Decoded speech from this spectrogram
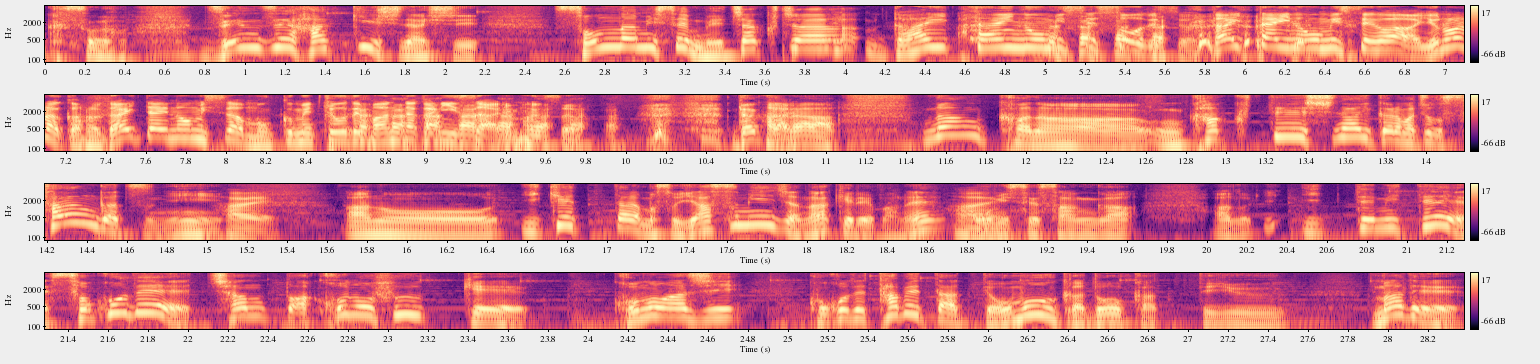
かその全然はっきりしないしそんな店めちゃくちゃ大体のお店そうですよ。大体のお店は世の中の大体のお店は木目調で真ん中にさあります。よ だから、はい、なんかな、うん、確定しないから、まあ、ちょっと3月に、はい。あの行けたら、まあ、そう休みじゃなければね、はい、お店さんがあの行ってみてそこでちゃんとあこの風景この味ここで食べたって思うかどうかっていうまで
